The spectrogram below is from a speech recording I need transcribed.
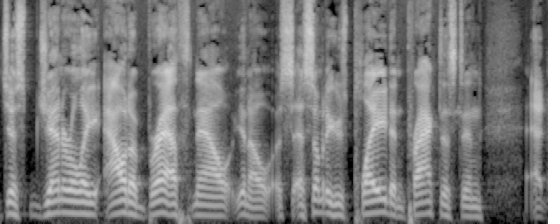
just generally out of breath. Now, you know, as, somebody who's played and practiced in at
